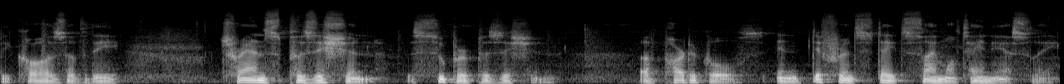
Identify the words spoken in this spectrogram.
because of the transposition the superposition of particles in different states simultaneously,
